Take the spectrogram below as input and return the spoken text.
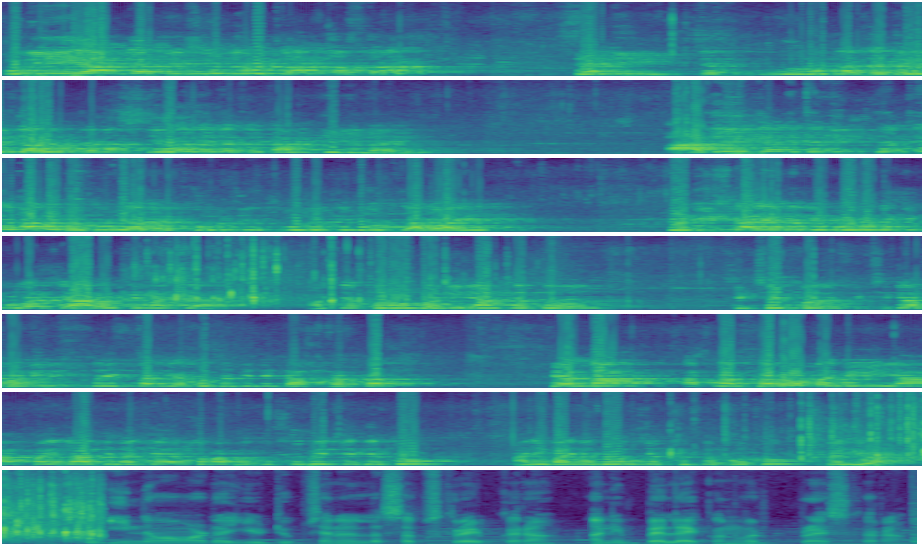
कोणीही आपल्या पेशंटवर जात नसतात त्यांनी त्या रुग्णाच्या घरी जाऊन त्यांना सेवा देण्याचं काम केलेलं आहे. आजही त्या ठिकाणी त्यांच्या मागे भरपूर व्याप आहेत दोन चालू आहेत. कधी शाळेमध्ये बोलवण्याची मुलांची आरोग्याच्या आमच्या सर्व भगिनी आमच्यासह शिक्षक शिक्षिका भगिनी सुद्धा एक चांगल्या पद्धतीने काम करतात. त्यांना आपला सर्वांना मी या महिला दिनाच्या मनापासून शुभेच्छा देतो आणि माझे दोन शब्द संपवतो. धन्यवाद. ई नवा वाटा यूट्यूब चॅनलला सबस्क्राईब करा आणि बेल आयकॉनवर प्रेस करा.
